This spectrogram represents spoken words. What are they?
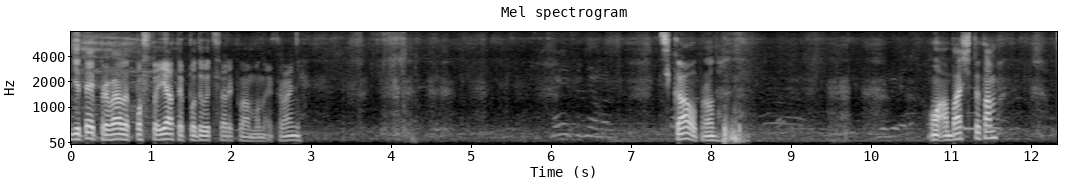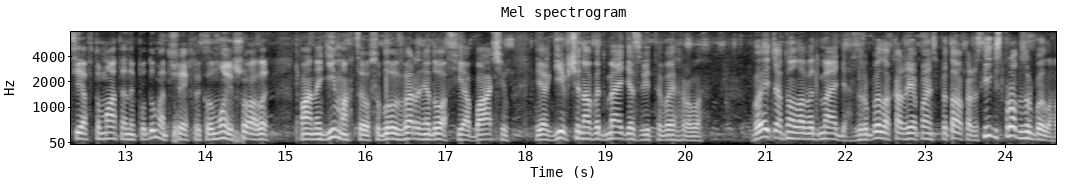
Дітей привели постояти, подивитися рекламу на екрані. Цікаво, правда? О, а бачите там? Ці автомати не подумайте, що я їх рекламую, що, але пане Діма, це особливе звернення до вас. Я бачив, як дівчина ведмедя звідти виграла. Витягнула ведмедя, зробила, каже, я пам'ятаю, спитав, каже, скільки спроб зробила?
